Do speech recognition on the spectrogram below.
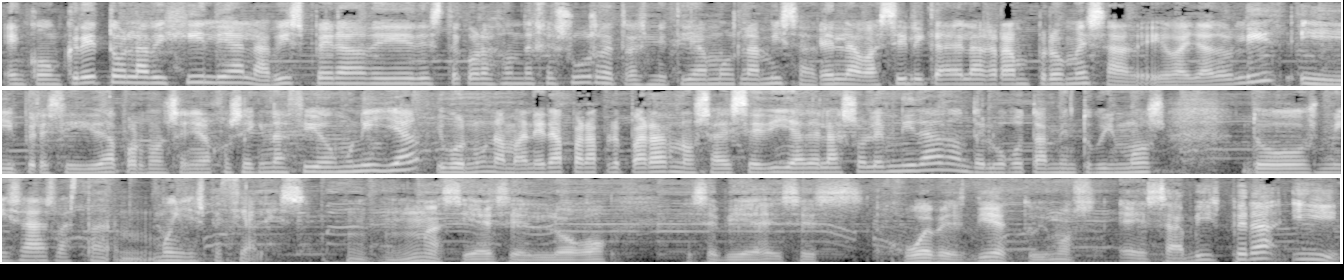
En concreto, la vigilia, la víspera de, de este Corazón de Jesús, retransmitíamos la misa en la Basílica de la Gran Promesa de Valladolid y presidida por Monseñor José Ignacio Munilla. Y bueno, una manera para prepararnos a ese día de la solemnidad, donde luego también tuvimos dos misas bastante, muy especiales. Así es, y luego ese, ese es jueves 10 tuvimos esa víspera y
